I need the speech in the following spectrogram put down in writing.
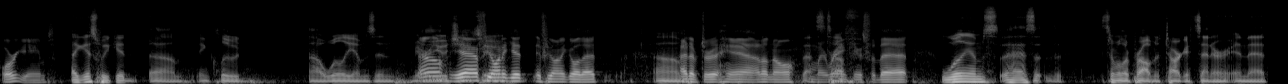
or games. I guess we could um, include uh, Williams and Oh, Mariucci. yeah, if you want to get if you want to go that, Um, I'd have to. Yeah, I don't know my that's tough. rankings for that. Williams has a similar problem to Target Center in that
